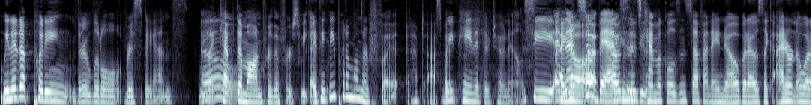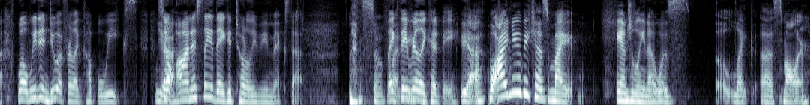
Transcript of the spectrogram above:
We ended up putting their little wristbands. We like Oh. kept them oh. on for the first week. I think we put them on their foot. I'd have to ask. But We painted their toenails. see, and I that's I- so bad because it's do that. chemicals and stuff. And I know, but I was like, I don't know what. well, we didn't do it for like a couple weeks. Yeah. So honestly, they could totally be mixed up. That's so Like they really could be. Yeah. Well, I knew because my Angelina was uh, like uh, smaller.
